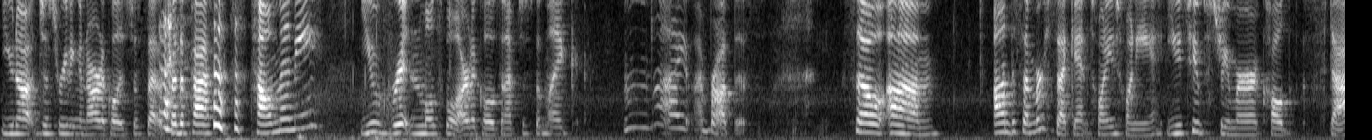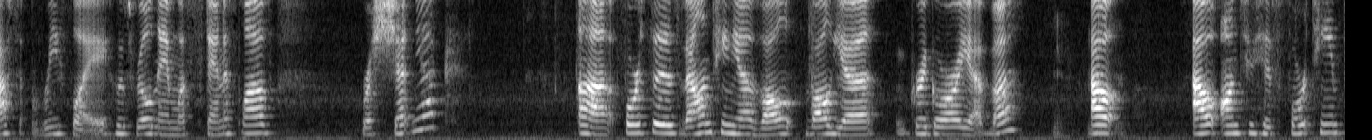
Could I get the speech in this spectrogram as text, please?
you not just reading an article. It's just that for the past how many you've written multiple articles, and I've just been like, mm, I I brought this. So um, on December 2nd, 2020, YouTube streamer called Stas Reeflay, whose real name was Stanislav Reshetniak, uh, forces Valentina Val- Valya Grigorieva Yeah. Out. out onto his 14th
